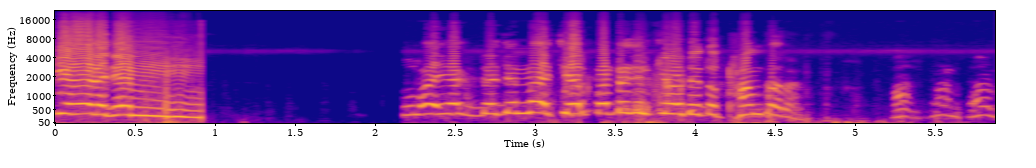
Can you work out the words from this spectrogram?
केळ जन तुला एक डझन नाही चार पाच डझन केळ देतो? थांब जरा. थांब थांब थांब.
